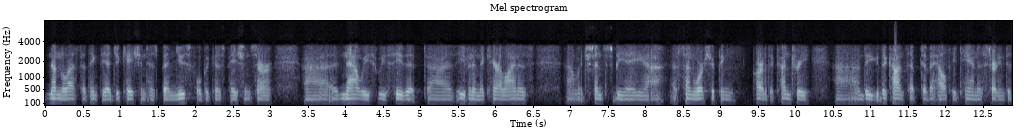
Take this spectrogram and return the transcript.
nonetheless, I think the education has been useful because patients are uh, now we we see that uh, even in the Carolinas, uh, which tends to be a, uh, a sun worshiping part of the country, uh, the the concept of a healthy tan is starting to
